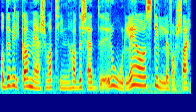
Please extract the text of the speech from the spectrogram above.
og det virka mer som at ting hadde skjedd rolig og stille for seg.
